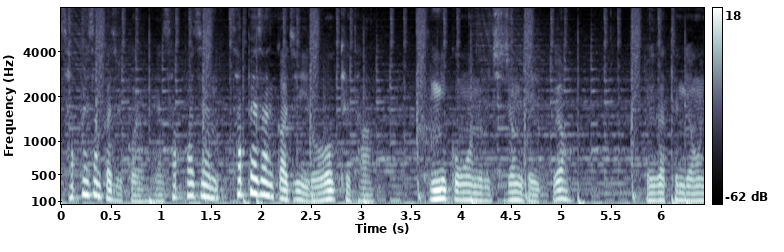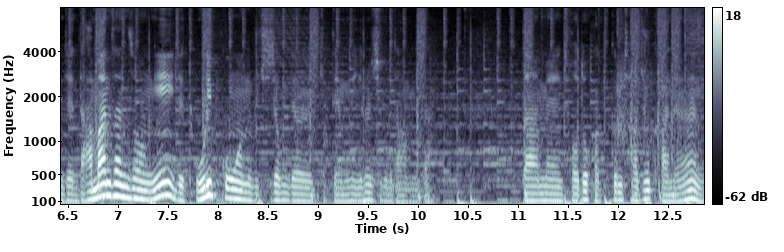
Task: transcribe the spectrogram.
사패산까지일 거예요. 사패산, 사패산까지 이렇게 다 국립공원으로 지정이 되어 있고요. 여기 같은 경우는 이제 남한산성이 이제 도립공원으로 지정되어 있기 때문에 이런 식으로 나옵니다. 그 다음에 저도 가끔 자주 가는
